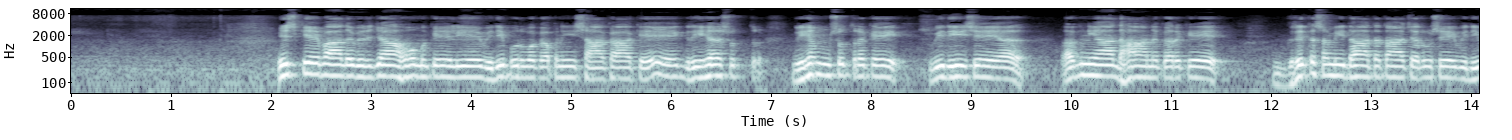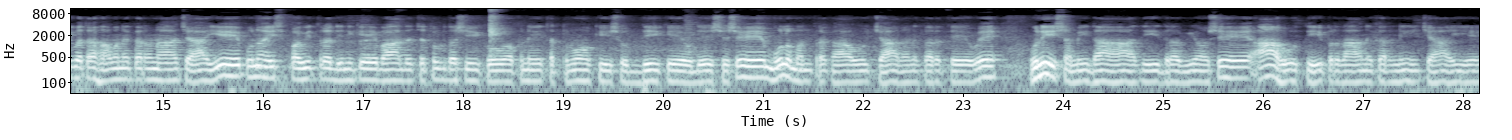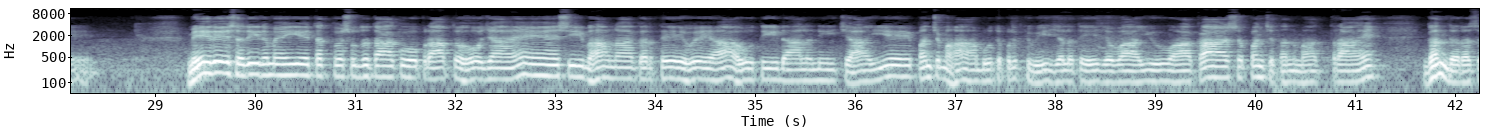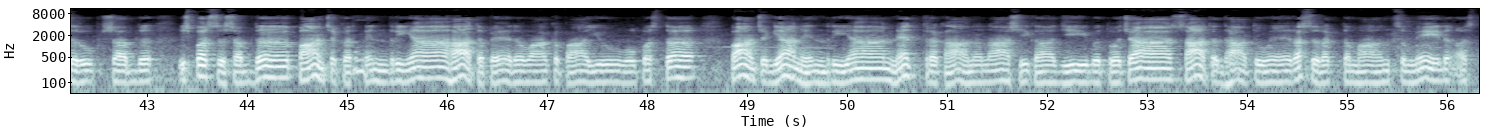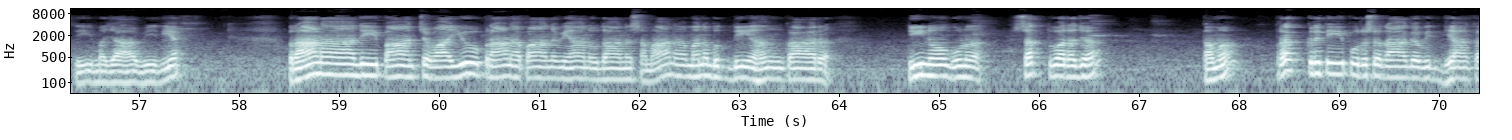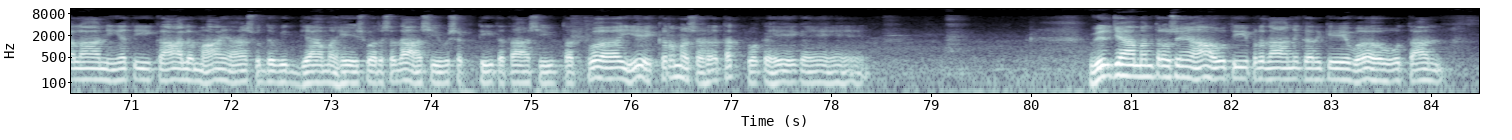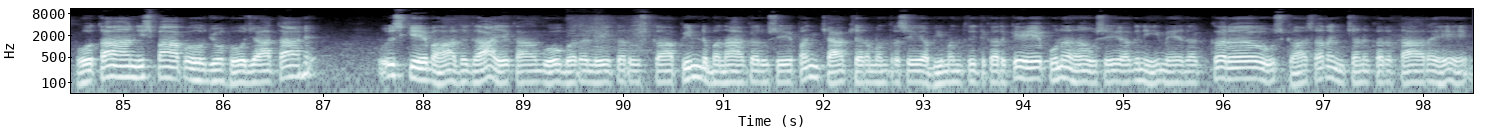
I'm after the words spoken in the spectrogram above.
इसके बाद विरजा होम के लिए विधि पूर्वक अपनी शाखा के गृह सूत्र गृह सूत्र के विधि से अग्नियाधान करके घृत समिधा तथा चरु से विधिवत हवन करना चाहिए। पुनः इस पवित्र दिन के बाद चतुर्दशी को अपने तत्वों की शुद्धि के उद्देश्य से मूल मंत्र का उच्चारण करते हुए उन्हीं समिधा आदि द्रव्यों से आहुति प्रदान करनी चाहिए। मेरे शरीर में ये तत्व शुद्धता को प्राप्त हो जाए, ऐसी भावना करते हुए आहुति डालनी चाहिए। पंच महाभूत पृथ्वी, जल, तेज, वायु, आकाश पंच तन मात्राएँ गंध रस रूप शब्द, स्पर्श शब्द, पाँच कर्मेंद्रिया, हाथ पैर, वाक पायु उपस्थ, पाँच ज्ञानेन्द्रिया नेत्र कान नाशिका जीव, त्वचा, सात धातुएँ, रस, रक्त, मांस, मेद, अस्थि, मज़ा, वीर्य। प्राण आदि पाँच वायु, प्राणपान, व्यान, उदान, समान, मन, बुद्धि, अहंकार, तीनों गुण, सत्वरज, तम प्रकृति पुरुष राग विद्या कला नियति काल माया शुद्ध विद्या महेश्वर सदा शिव शक्ति तथा शिव तत्व ये क्रमशः तत्व कहे गए विरजा मंत्रों से आहुति प्रदान करके वह होता होता निष्पाप जो हो जाता है। उसके बाद गाय का गोबर लेकर उसका पिंड बनाकर उसे पंचाक्षर मंत्र से अभिमंत्रित करके पुनः उसे अग्नि में रखकर उसका संरक्षण करता रहे।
